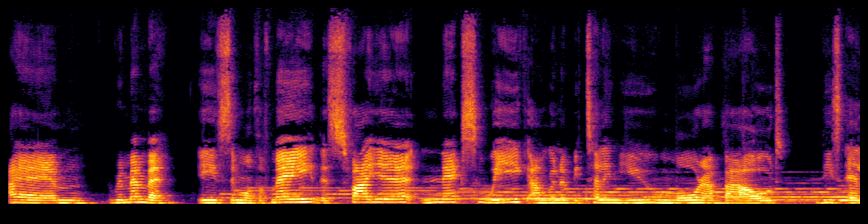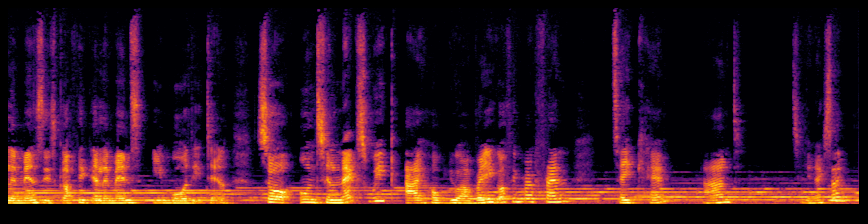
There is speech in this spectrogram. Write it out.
um, remember it's the month of May, there's fire. Next week, I'm going to be telling you more about these elements, these Gothic elements in more detail. So until next week, I hope you are very Gothic, my friend. Take care and see you next time.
